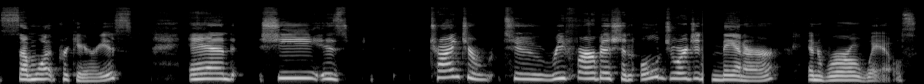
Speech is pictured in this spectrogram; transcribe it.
somewhat precarious. And she is trying to, to refurbish an old Georgian manor in rural Wales.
